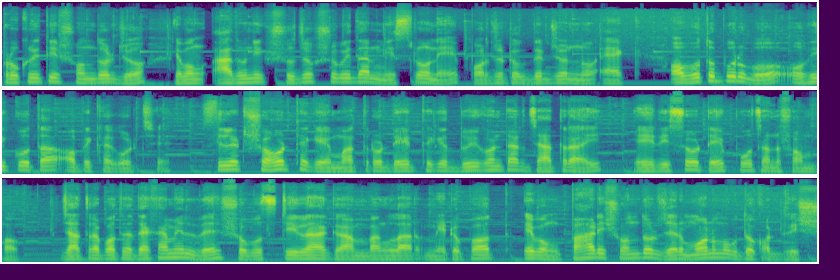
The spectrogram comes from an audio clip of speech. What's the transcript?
প্রকৃতির সৌন্দর্য এবং আধুনিক সুযোগ সুবিধার মিশ্রণে পর্যটকদের জন্য এক অভূতপূর্ব অভিজ্ঞতা অপেক্ষা করছে। সিলেট শহর থেকে মাত্র দেড় থেকে দুই ঘণ্টার যাত্রায় এই রিসোর্টে পৌঁছানো সম্ভব। যাত্রাপথে দেখা মিলবে সবুজ টিলা গ্রাম বাংলার মেটোপথ এবং পাহাড়ি সৌন্দর্যের মনোমুগ্ধকর দৃশ্য।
